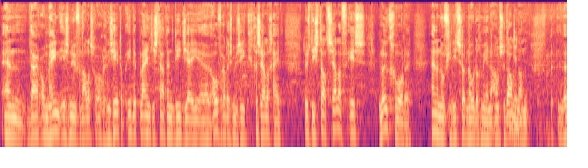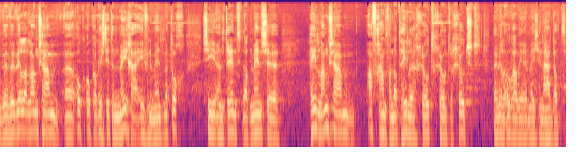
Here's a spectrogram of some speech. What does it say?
En daaromheen is nu van alles georganiseerd. Op ieder pleintje staat een dj, uh, overal is muziek, gezelligheid. Dus die stad zelf is leuk geworden. En dan hoef je niet zo nodig meer naar Amsterdam. Dan, we, we, we willen langzaam, ook, ook al is dit een mega-evenement... maar toch zie je een trend dat mensen heel langzaam afgaan van dat hele groot, grote, grootst. Wij willen ook wel weer een beetje naar dat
